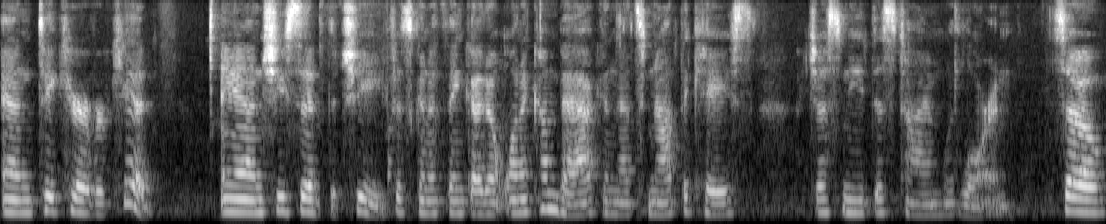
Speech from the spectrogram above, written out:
and take care of her kid. And she said, The chief is going to think I don't want to come back, and that's not the case. I just need this time with Lauren. So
